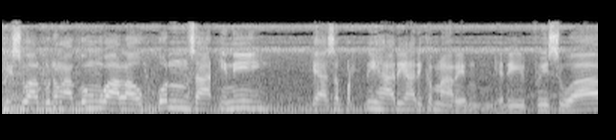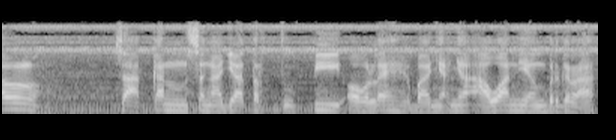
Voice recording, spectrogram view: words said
visual Gunung Agung walaupun saat ini ya seperti hari-hari kemarin. Jadi visual seakan sengaja tertutupi oleh banyaknya awan yang bergerak.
